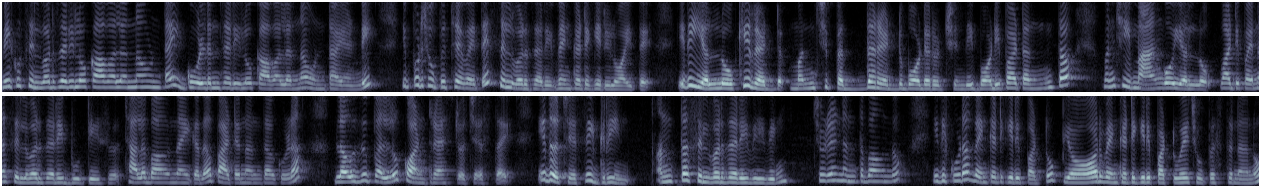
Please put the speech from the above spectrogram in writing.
మీకు సిల్వర్ జరీలో కావాలన్నా ఉంటాయి గోల్డెన్ జరీలో కావాలన్నా ఉంటాయండి. ఇప్పుడు చూపించేవైతే సిల్వర్ జరీ వెంకటగిరిలో అయితే. ఇది ఎల్లోకి రెడ్ మంచి పెద్ద రెడ్ బార్డర్ వచ్చింది. బాడీ పార్ట్ అంతా మంచి మ్యాంగో ఎల్లో వాటిపైన సిల్వర్ జరీ బూటీస్. చాలా బాగున్నాయి కదా ప్యాటర్న్ అంతా కూడా. బ్లౌజ్ పళ్ళు కాంట్రాస్ట్ వచ్చేస్తాయి. ఇది వచ్చేసి గ్రీన్. అంత సిల్వర్ జరీ వీవింగ్. చూడండి ఎంత బాగుందో. ఇది కూడా వెంకటగిరి పట్టు. ప్యూర్ వెంకటగిరి పట్టువే చూపిస్తున్నాను.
